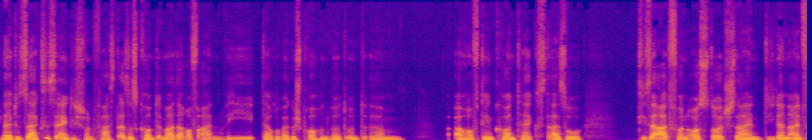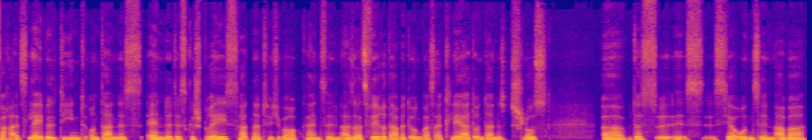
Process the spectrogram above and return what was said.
Na, du sagst es eigentlich schon fast. Also es kommt immer darauf an, wie darüber gesprochen wird und ähm, auch auf den Kontext. Also diese Art von Ostdeutsch sein, die dann einfach als Label dient und dann das Ende des Gesprächs, hat natürlich überhaupt keinen Sinn. Also als wäre damit irgendwas erklärt und dann ist Schluss. Äh, das ist, ist, ja Unsinn. Aber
